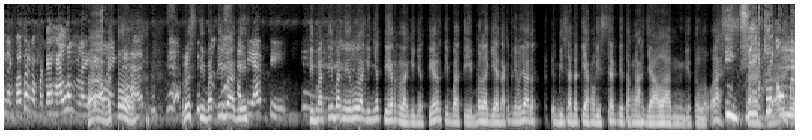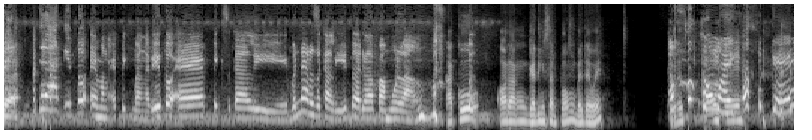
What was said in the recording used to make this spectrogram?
naik motor gak pakai helm lagi. Ah, oh betul. Terus tiba-tiba nih. Hati-hati. Tiba-tiba nih lu lagi nyetir, lagi nyetir, tiba-tiba lagi anak tiba-tiba ada bisa ada tiang listrik di tengah jalan gitu loh. Wah, exactly. Oh my god, itu emang epic banget. Itu epic sekali. Benar sekali, itu adalah Pamulang. Aku orang Gading Serpong BTW. Terus, oh, oh my god, oke. Okay.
